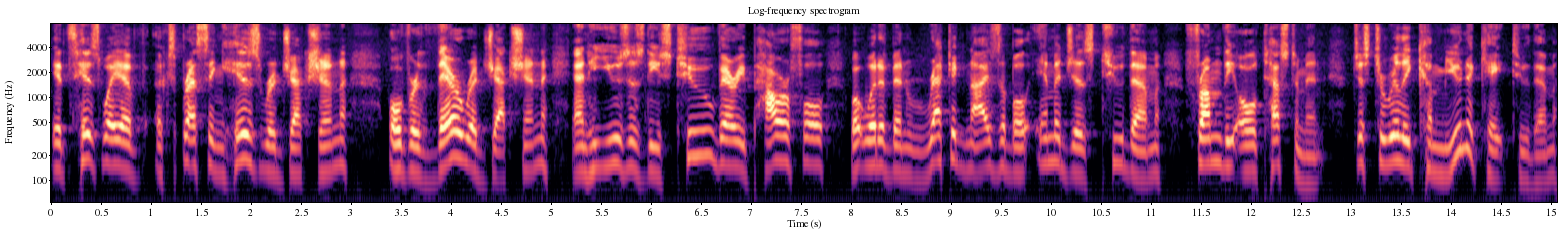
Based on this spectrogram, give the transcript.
it's his way of expressing his rejection over their rejection, and he uses these two very powerful, what would have been recognizable images to them from the Old Testament, just to really communicate to them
